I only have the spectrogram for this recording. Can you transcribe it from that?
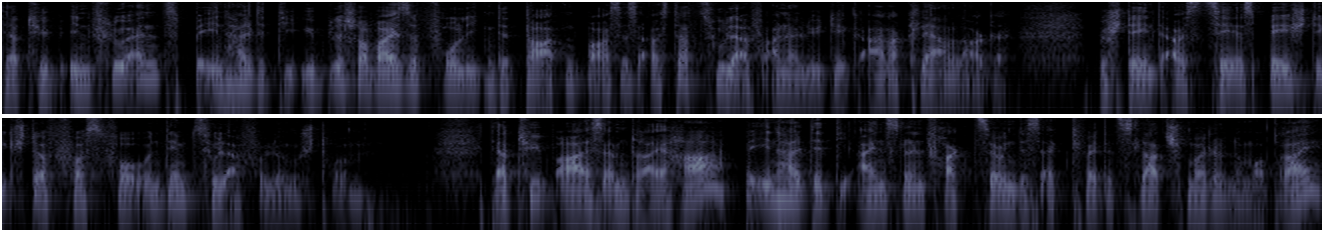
Der Typ Influent beinhaltet die üblicherweise vorliegende Datenbasis aus der Zulaufanalytik einer Kläranlage, bestehend aus CSB, Stickstoff, Phosphor und dem Zulaufvolumenstrom. Der Typ ASM3H beinhaltet die einzelnen Fraktionen des Activated Sludge Model Nummer 3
